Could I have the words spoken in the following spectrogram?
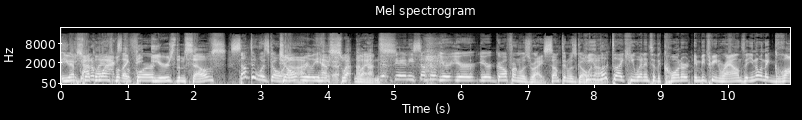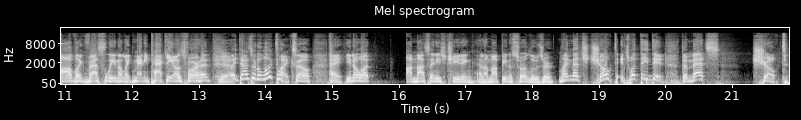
you have sweat glands, but like before. the ears themselves something was going don't on. really have sweat glands. Danny, something your your your girlfriend was right. Something was going He on. looked like he went into the corner in between rounds, and you know when they glob like Vaseline on like Manny Pacquiao's forehead, Yeah. like that's what it looked like. So hey, you know what? I'm not saying he's cheating, and I'm not being a sore loser. My Mets choked. It's what they did. The Mets choked.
